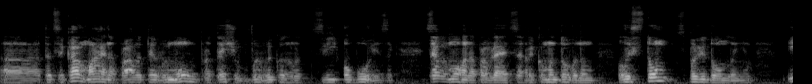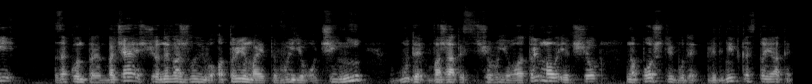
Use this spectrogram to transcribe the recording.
е, ТЦК має направити вимогу про те, щоб ви виконали свій обов'язок. Ця вимога направляється рекомендованим листом з повідомленням. І закон передбачає, що неважливо, отримаєте ви його чи ні, буде вважатися, що ви його отримали, якщо на пошті буде відмітка стояти,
